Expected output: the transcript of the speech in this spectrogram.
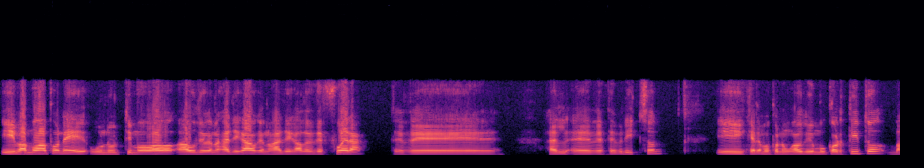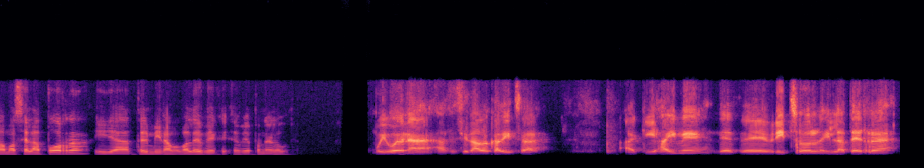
Y vamos a poner un último audio que nos ha llegado, que nos ha llegado desde fuera, desde, eh, desde Bristol. Y queremos poner un audio muy cortito, vamos a hacer la porra y ya terminamos, ¿vale? Voy a, voy a poner el audio. Muy buenas, aficionados cadistas. Aquí Jaime, desde Bristol, Inglaterra.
